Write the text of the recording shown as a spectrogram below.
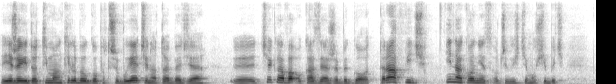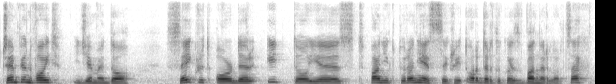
jeżeli do Team Unkillable go potrzebujecie, no to będzie y, ciekawa okazja, żeby go trafić. I na koniec oczywiście musi być Champion Void. Idziemy do Sacred Order i to jest pani, która nie jest Sacred Order, tylko jest w Bannerlordsach.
